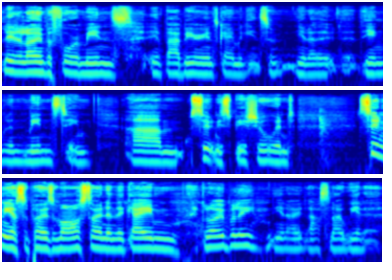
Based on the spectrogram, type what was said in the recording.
Let alone before a men's Barbarians game against, um, you know, the, the England men's team. Um, certainly special and certainly, I suppose, a milestone in the game globally. You know, last night we had a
